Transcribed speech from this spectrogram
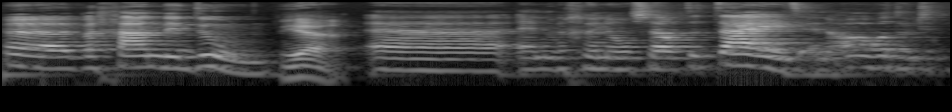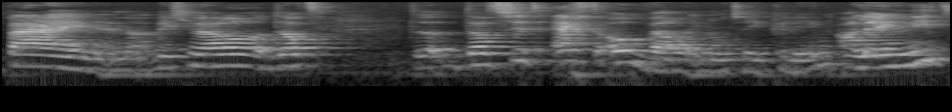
Eh, we gaan dit doen. Ja, Eh, en we gunnen onszelf de tijd. En oh, wat doet het pijn. En eh, weet je wel, dat, dat, dat zit echt ook wel in ontwikkeling. Alleen niet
